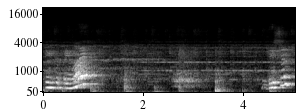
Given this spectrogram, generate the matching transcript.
Спинка прямая. Дышим.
